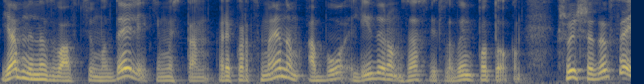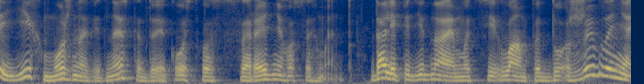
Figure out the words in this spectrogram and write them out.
Я б не назвав цю модель якимось там рекордсменом або лідером за світловим потоком. Швидше за все, їх можна віднести до якогось такого середнього сегменту. Далі під'єднаємо ці лампи до живлення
